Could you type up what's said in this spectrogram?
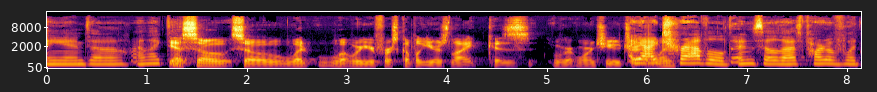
And uh, I liked Yeah. it. So, so what, what were your first couple years like? Cause weren't you Yeah, I traveled, and so that's part of what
